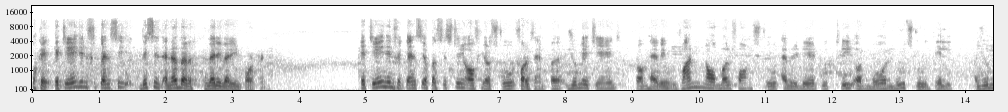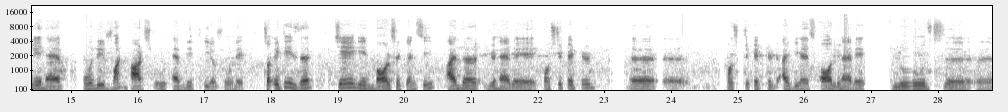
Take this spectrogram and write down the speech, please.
Okay, a change in frequency, this is another very, very important. A change in frequency or consistency of your stool, for example, you may change from having one normal form stool every day to three or more loose stool daily. You may have only one hard stool every three or four days. So it is a change in bowel frequency. Either you have a constipated, uh, uh, constipated IBS or you have a loose uh, uh,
